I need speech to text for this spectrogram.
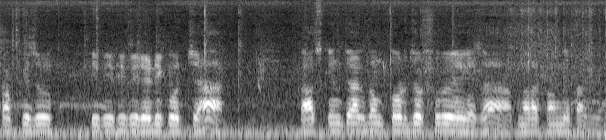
সব কিছু পিপি ফিপি রেডি করছে হ্যাঁ? কাজ কিন্তু একদম তোড়জোড় শুরু হয়ে গেছে হ্যাঁ? আপনারা সঙ্গে থাকবেন।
